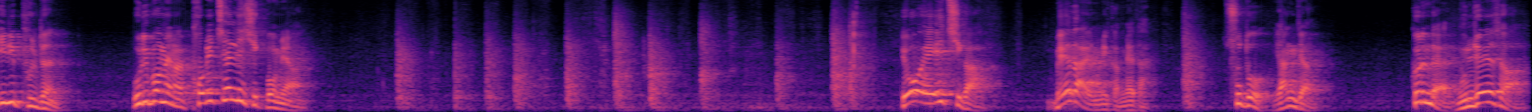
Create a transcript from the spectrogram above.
이리 풀든. 우리 보면은 토리첼리식 보면 요 H가 메다 아닙니까? 메다. 수두, 양정. 그런데 문제에서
